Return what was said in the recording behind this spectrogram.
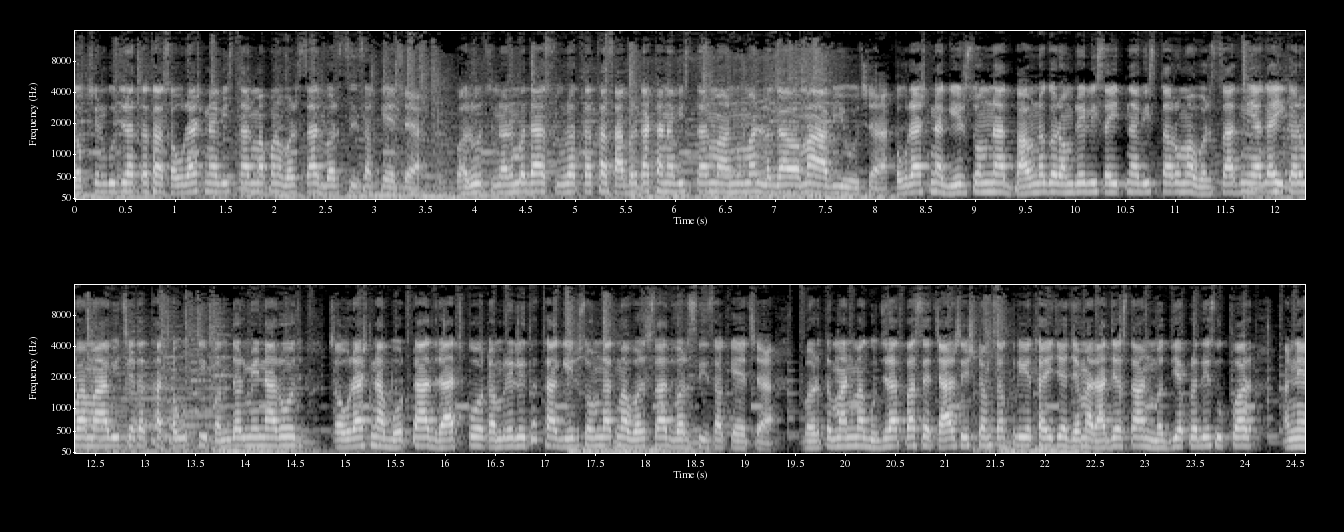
દક્ષિણ ગુજરાત તથા સૌરાષ્ટ્રના વિસ્તારમાં પણ વરસાદ વરસી શકે છે. ભરૂચ, નર્મદા, સુરત તથા સાબરકાંઠાના વિસ્તારમાં અનુમાન લગાવવામાં આવ્યું છે. સૌરાષ્ટ્રના ગીર સોમનાથ, ભાવનગર, અમરેલી સહિતના વિસ્તારોમાં વરસાદની આગાહી કરવામાં આવી છે તથા ચૌદથી પંદર મેના રોજ સૌરાષ્ટ્રના બોટાદ, રાજકોટ, અમરેલી તથા ગીર સોમનાથમાં વરસાદ વરસી શકે છે. વર્તમાનમાં ગુજરાત પાસે ચાર સિસ્ટમ સક્રિય થઈ છે, જેમાં રાજસ્થાન, મધ્યપ્રદેશ ઉપર અને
